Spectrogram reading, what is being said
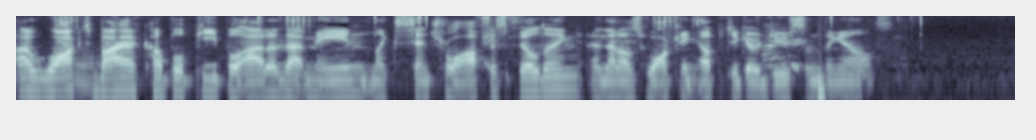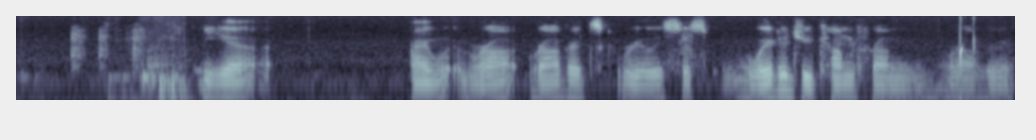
I walked Yeah. by a couple people out of that main like central office building, and then I was walking up to go do something else. Yeah, I w- Ro- Robert's really sus. Where did you come from, Robert?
